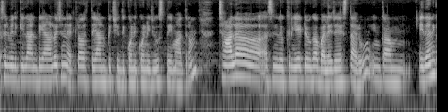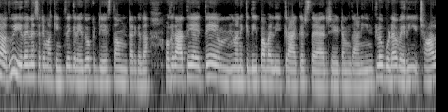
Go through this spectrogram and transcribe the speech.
అసలు వీళ్ళకి ఇలాంటి ఆలోచనలు ఎట్లా వస్తాయా అనిపించింది కొన్ని కొన్ని చూస్తే మాత్రం. చాలా అసలు క్రియేటివ్గా భలే చేస్తారు. ఇంకా ఏదైనా కాదు ఏదైనా సరే మాకు ఇంటి దగ్గర ఏదో ఒకటి చేస్తూ ఉంటారు కదా. ఒక తాతయ్య అయితే మనకి దీపావళి క్రాకర్స్ తయారు చేయటం కానీ ఇంట్లో కూడా వెరీ చాలా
